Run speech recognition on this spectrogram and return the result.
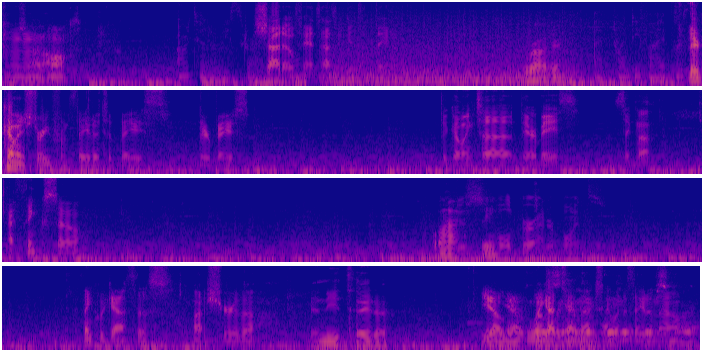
Mhm. Shadowhawks. Artillery strike. Shadow, Phantasm, get to Theta. Roger. At 25%. They're coming straight from Theta to base. Their base. They're going to their base, Sigma. I think so. We'll have to see. hold for 100 points. I think we got this. Not sure though. I need Theta. Yeah, Yeah, we got two than mechs going to Theta now.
